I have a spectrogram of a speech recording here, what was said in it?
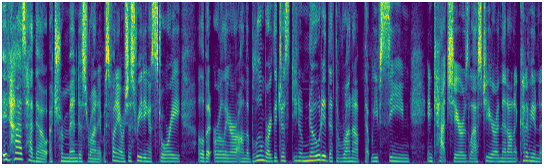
It has had, though, a tremendous run. It was funny. I was just reading a story a little bit earlier on the Bloomberg that just, you know, noted that the run up that we've seen in cat shares last year, and that on a kind of even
